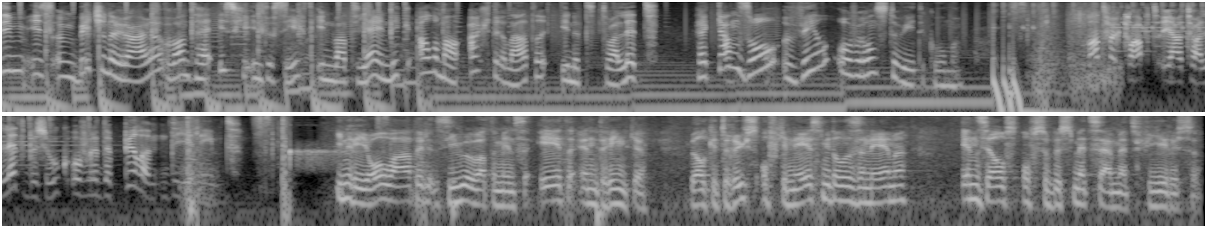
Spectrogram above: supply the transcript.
Tim is een beetje een rare, want hij is geïnteresseerd in wat jij en ik allemaal achterlaten in het toilet. Hij kan zo veel over ons te weten komen. Wat verklapt jouw toiletbezoek over de pillen die je neemt? In rioolwater zien we wat de mensen eten en drinken, welke drugs of geneesmiddelen ze nemen en zelfs of ze besmet zijn met virussen.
